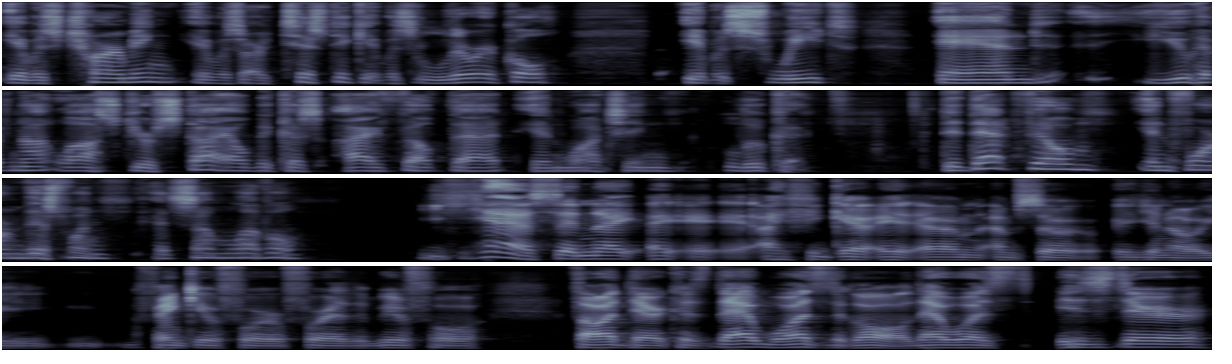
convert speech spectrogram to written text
it was charming, it was artistic, it was lyrical, it was sweet, and you have not lost your style because I felt that in watching Luca. Did that film inform this one at some level? Yes, and I I, I think uh, um, I'm so you know thank you for for the beautiful thought there because that was the goal. That was, is there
